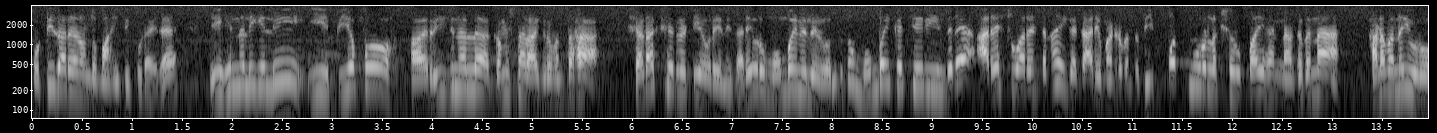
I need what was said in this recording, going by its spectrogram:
ಕೊಟ್ಟಿದ್ದಾರೆ ಅನ್ನೋ ಒಂದು ಮಾಹಿತಿ ಕೂಡ ಇದೆ. ಈ ಹಿನ್ನೆಲೆಯಲ್ಲಿ ಈ ಪಿ ಎಫ್ ರೀಜನಲ್ ಕಮಿಷನರ್ ಆಗಿರುವಂತಹ ಷಡಾಕ್ಷರ್ ರೆಡ್ಡಿ ಅವರು ಏನಿದ್ದಾರೆ, ಇವರು ಮುಂಬೈನಲ್ಲಿ ಇರುವಂತದ್ದು ಮುಂಬೈ ಕಚೇರಿಯಿಂದಲೇ ಅರೆಸ್ಟ್ ವಾರೆಂಟ್ ಅನ್ನ ಈಗ ಜಾರಿ ಮಾಡಿರುವಂತದ್ದು ಇಪ್ಪತ್ತ್ ಮೂರು ಲಕ್ಷ ರೂಪಾಯಿ ನಗದನ್ನ ಹಣವನ್ನ ಇವರು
